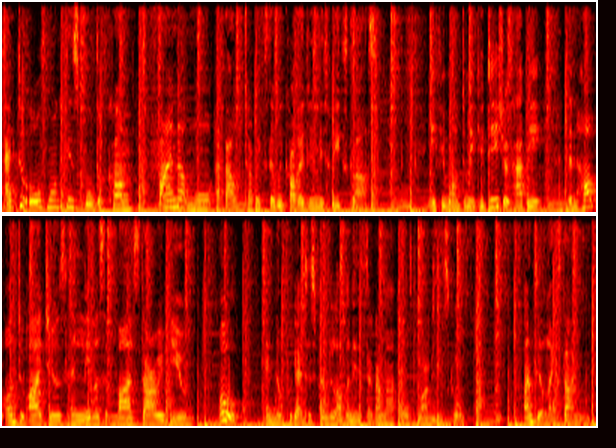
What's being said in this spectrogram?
Head to altmarketingschool.com to find out more about topics that we covered in this week's class. If you want to make your teachers happy, then hop onto iTunes and leave us a five star review. Oh, and don't forget to spread the love on Instagram at Alt Marketing School. Until next time.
